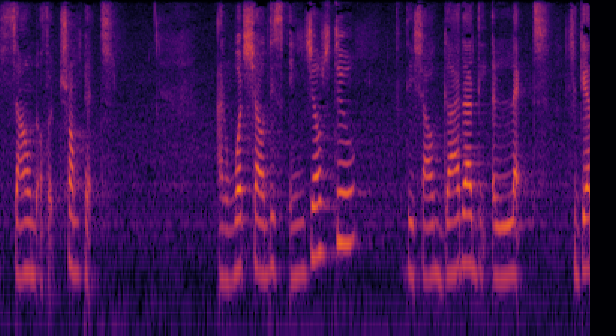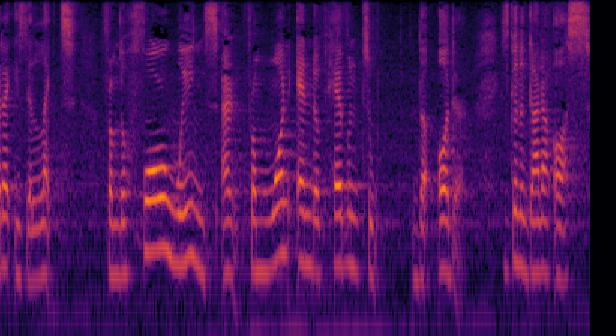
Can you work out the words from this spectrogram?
sound of a trumpet. And what shall these angels do? They shall gather the elect. Together is elect from the four winds and from one end of heaven to the other. He's going to gather us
